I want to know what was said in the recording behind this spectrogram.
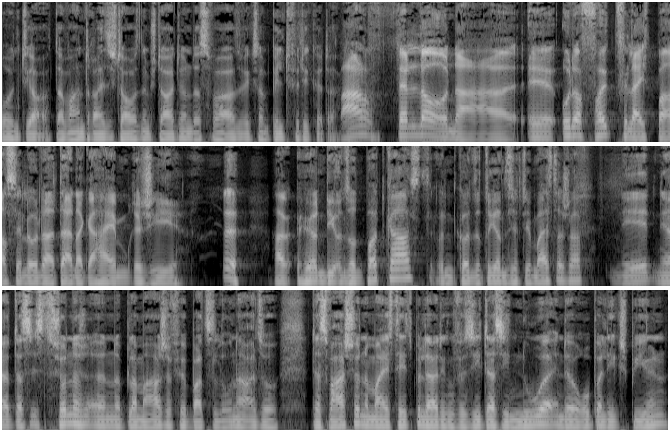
Und ja, da waren 30.000 im Stadion. Das war also wirklich ein Bild für die Götter. Barcelona. Äh, oder folgt vielleicht Barcelona deiner geheimen Regie? Hören die unseren Podcast und konzentrieren sich auf die Meisterschaft? Nee, ja, das ist schon eine, Blamage für Barcelona. Also das war schon eine Majestätsbeleidigung für sie, dass sie nur in der Europa League spielen.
